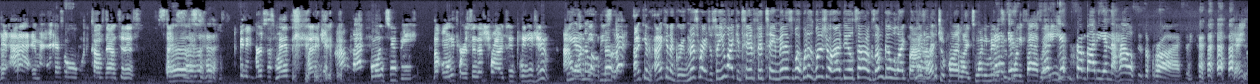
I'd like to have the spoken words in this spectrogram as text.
that I am an asshole when it comes down to this sexist Uh, women versus men. But again, I'm not going to be the only person that's trying to please you. I yeah, no, be no. I can I can agree, Miss Rachel. So you like it 10, 15 minutes? What what is what is your ideal time? Because I'm good with like five. Miss minutes. Rachel probably like 20 minutes Man, and 25 a just he. getting somebody in the house is a prize. Damn.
